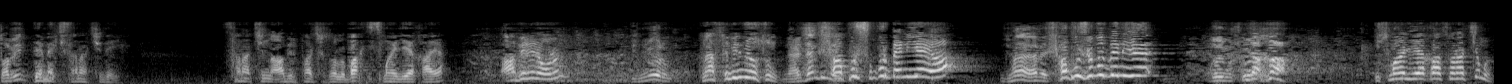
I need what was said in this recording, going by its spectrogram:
Tabii. Demek ki sanatçı değil. Sanatçının abir parçası olur. Bak İsmail YK'ya. Abiri ne onun? Bilmiyorum. Nasıl bilmiyorsun? Nereden bileyim? Şapur şupur beni ye ya. Ha evet. Şapur şupur beni ye. Duymuş. Bir dakika. İsmail YK sanatçı mı?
